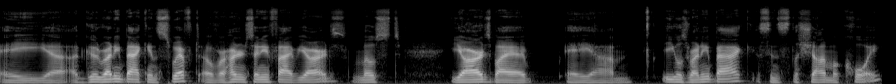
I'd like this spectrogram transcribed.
a, uh, a good running back in Swift, over 175 yards, most yards by a, a um, Eagles running back since LeSean McCoy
